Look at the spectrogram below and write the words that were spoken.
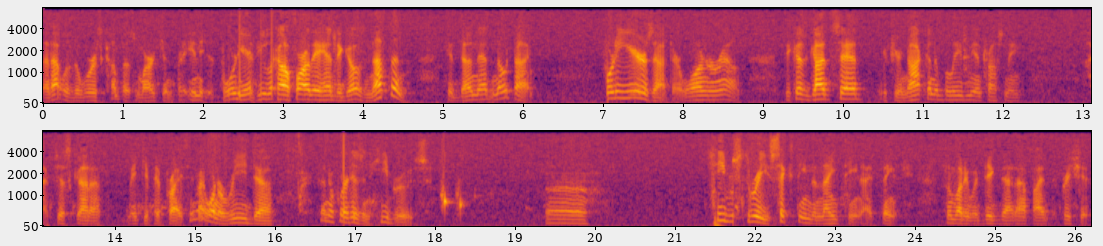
Now that was the worst compass march in, in 40 years. If you look how far they had to go, it's nothing. Had done that in no time. 40 years out there wandering around. Because God said, if you're not going to believe me and trust me, I've just got to make you pay a price. You might want to read, uh, I don't know where it is in Hebrews. Uh, Hebrews 3, 16 to 19, I think. Somebody would dig that up. I'd appreciate it.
